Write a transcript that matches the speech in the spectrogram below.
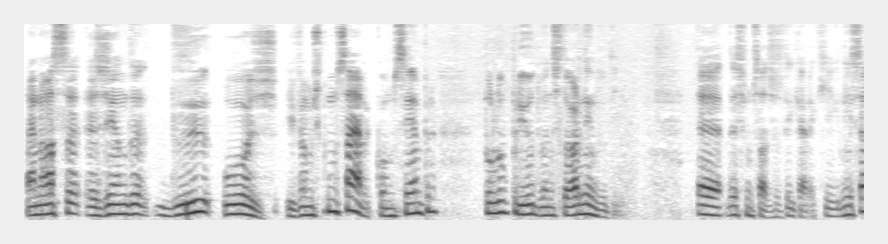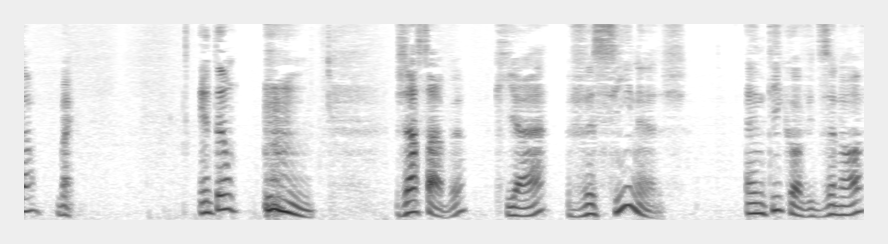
à nossa agenda de hoje. E vamos começar, como sempre, pelo período antes da ordem do dia. Uh, Deixa-me só desligar aqui a ignição. Bem, então, já sabe que há vacinas anti-Covid-19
